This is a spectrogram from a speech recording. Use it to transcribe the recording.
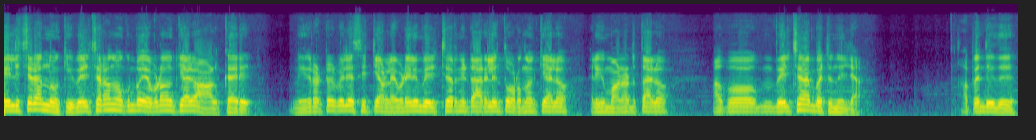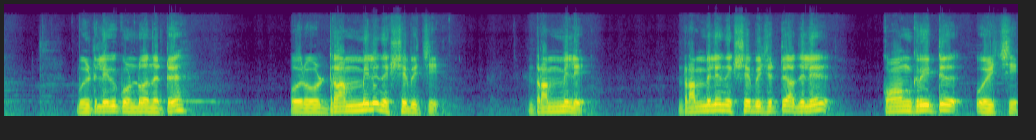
വലിച്ചെറാൻ നോക്കി. വലിച്ചെറാൻ നോക്കുമ്പോൾ എവിടെ നോക്കിയാലും ആൾക്കാർ മീറട്ട് ഒരു വലിയ സിറ്റി ആണല്ലോ എവിടെയെങ്കിലും വലിച്ചെറിഞ്ഞിട്ട് ആരെങ്കിലും തുറന്നു നോക്കിയാലോ അല്ലെങ്കിൽ മണെടുത്താലോ അപ്പോൾ വലിച്ചെറാൻ പറ്റുന്നില്ല. അപ്പോൾ എന്ത് ചെയ്ത്? വീട്ടിലേക്ക് കൊണ്ടുവന്നിട്ട് ഒരു ഡ്രമ്മിൽ നിക്ഷേപിച്ച് ഡ്രമ്മിൽ ഡ്രമ്മിൽ നിക്ഷേപിച്ചിട്ട് അതിൽ കോൺക്രീറ്റ് ഒഴിച്ച്.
